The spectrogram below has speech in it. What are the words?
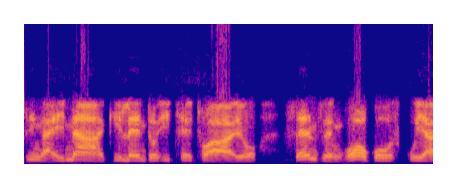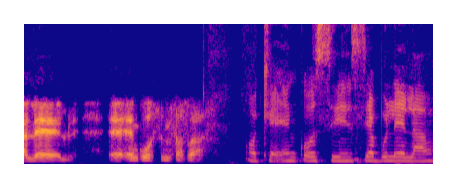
singayinaki lento ithethwayo. Senze ngoko kuyalelwe. Eh, enkosi msasazi. Okay enkosi siyabulela.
